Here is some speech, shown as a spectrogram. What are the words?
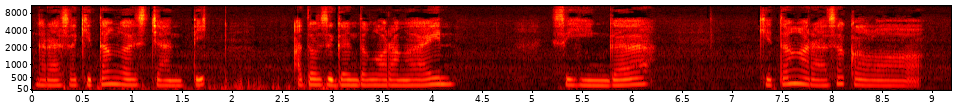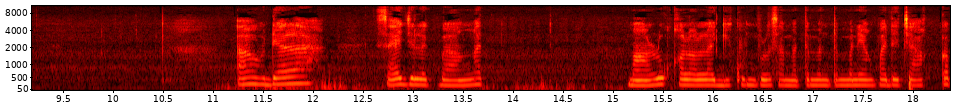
Ngerasa kita gak secantik atau seganteng orang lain. Sehingga kita ngerasa kalau ah udahlah saya jelek banget. Malu kalau lagi kumpul sama teman-teman yang pada cakep.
